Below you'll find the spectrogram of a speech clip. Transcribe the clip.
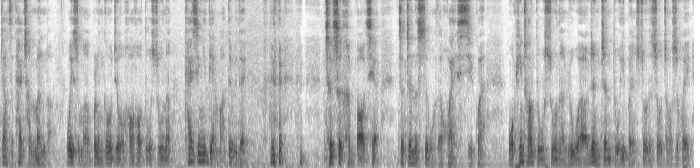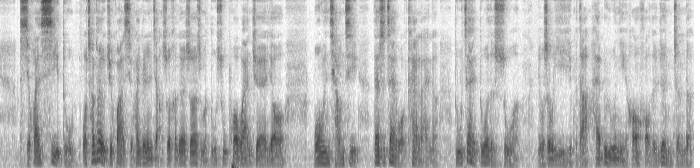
这样子太沉闷了，为什么不能够就好好读书呢？开心一点嘛，对不对？真是很抱歉，这真的是我的坏习惯。我平常读书呢，如果要认真读一本书的时候，总是会喜欢细读。我常常有句话喜欢跟人讲说，很多人说什么读书破万卷要博闻强记，但是在我看来呢，读再多的书啊，有时候意义不大，还不如你好好的认真的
